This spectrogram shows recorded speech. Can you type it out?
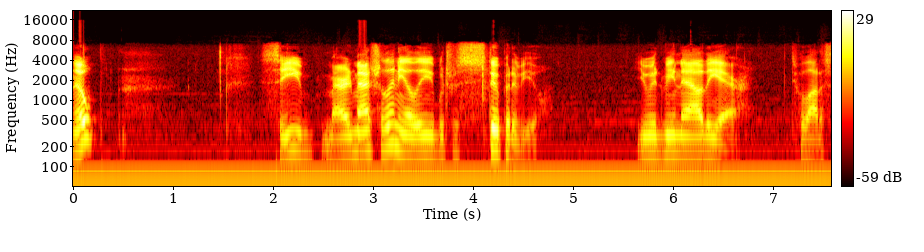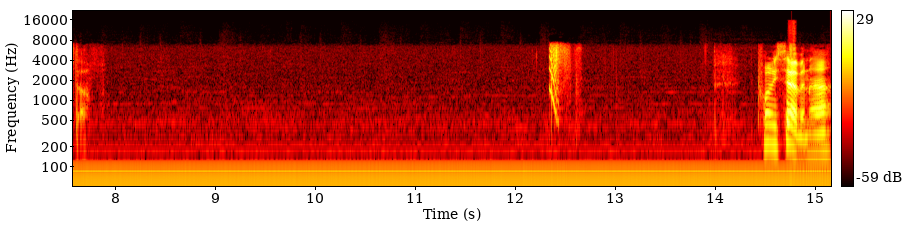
Nope. See, you married matrilineally, which was stupid of you. You would be now the heir to a lot of stuff. Twenty-seven, huh?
